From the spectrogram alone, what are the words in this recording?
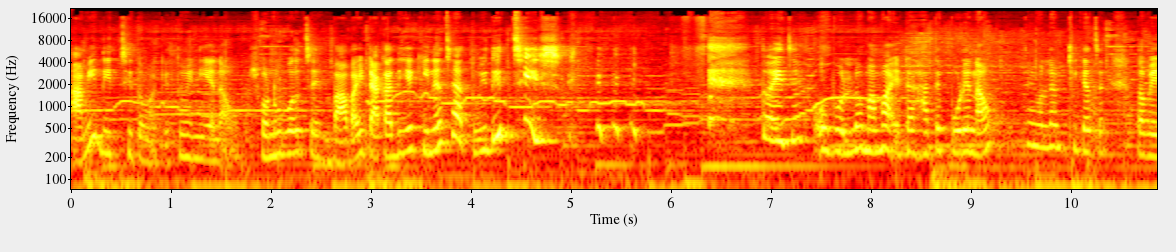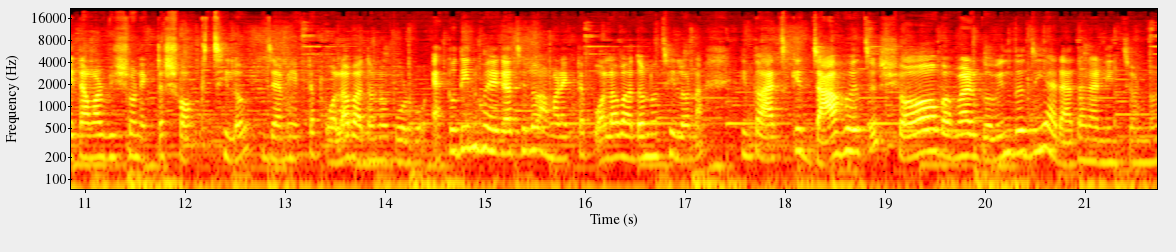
আমি দিচ্ছি তোমাকে, তুমি নিয়ে নাও। সোনু বলছে, বাবাই টাকা দিয়ে কিনেছে আর তুই দিচ্ছিস? তো এই যে ও বলল, মামা, এটা হাতে পরে নাও। আমি বললাম, ঠিক আছে। তবে এটা আমার ভীষণ একটা শখ ছিল যে আমি একটা পলা বাঁধানো পরবো। এতদিন হয়ে গেছিল, আমার একটা পলা বাঁধানো ছিল না। কিন্তু আজকে যা হয়েছে, সব আমার গোবিন্দজি আর রাধারানীর জন্য,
